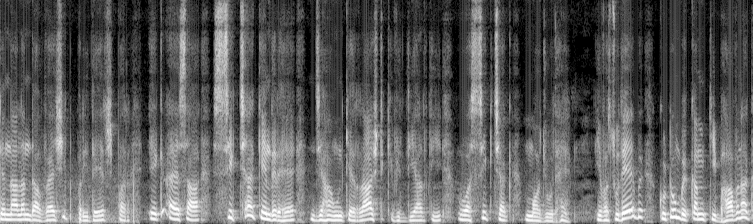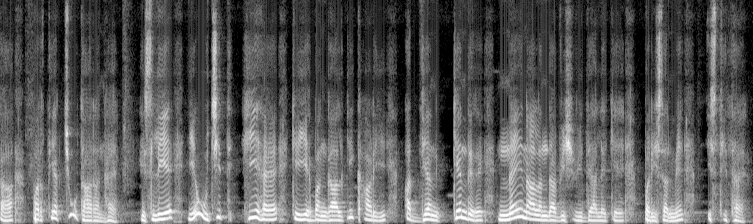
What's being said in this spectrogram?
कि नालंदा वैश्विक परिदेश पर एक ऐसा शिक्षा केंद्र है जहाँ उनके राष्ट्र के विद्यार्थी व शिक्षक मौजूद हैं। ये वसुदेव कुटुंबकम की भावना का प्रत्यक्ष उदाहरण है। इसलिए ये उचित ही है कि यह बंगाल की खाड़ी अध्ययन केंद्र नए नालंदा विश्वविद्यालय के परिसर में स्थित है।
